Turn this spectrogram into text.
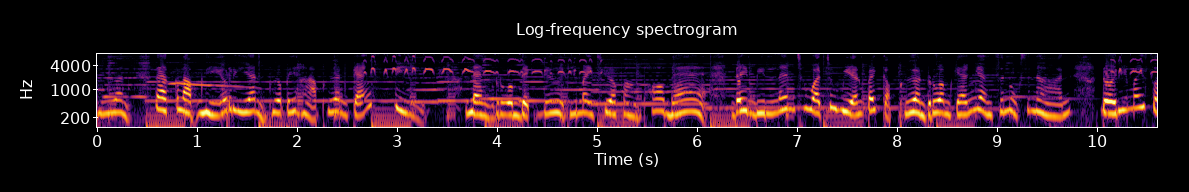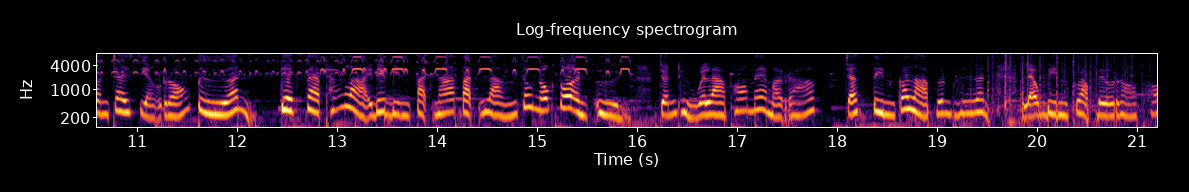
พื่อนๆ แต่กลับหนีเรียนเพื่อไปหาเพื่อนแก๊งสปีแหล่งรวมเด็กดื้อที่ไม่เชื่อฟังพ่อแม่ ได้บินเล่นชวัดเฉวียนไปกับเพื่อนร่วมแก๊งอย่างสนุกสนาน โดยที่ไม่สนใจเสียงร้องเตือน เด็กแสบทั้งหลายได้บินตัดหน้าตัดหลังเจ้านกตัวอื่นๆ จนถึงเวลาพ่อแม่มารับ จัสตินก็ลาเพื่อนๆ แล้วบินกลับไปรอพ่อ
